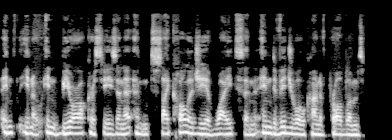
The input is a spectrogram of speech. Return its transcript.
in, you know, in bureaucracies and, and psychology of whites and individual kind of problems.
